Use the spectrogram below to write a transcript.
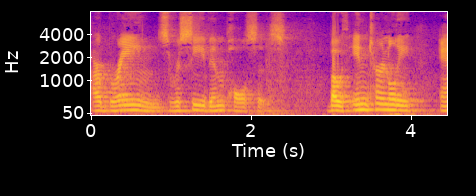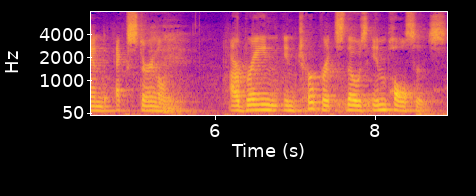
Our brains receive impulses, both internally and externally. Our brain interprets those impulses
